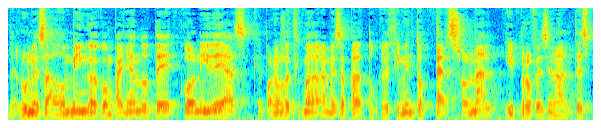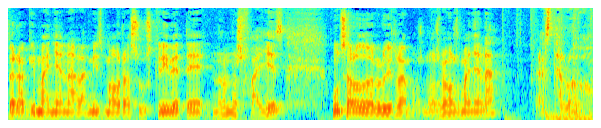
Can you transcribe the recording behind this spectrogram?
de lunes a domingo, acompañándote con ideas que ponemos encima de la mesa para tu crecimiento personal y profesional. Te espero aquí mañana a la misma hora, suscríbete, no nos falles. Un saludo de Luis Ramos, nos vemos mañana, hasta luego.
